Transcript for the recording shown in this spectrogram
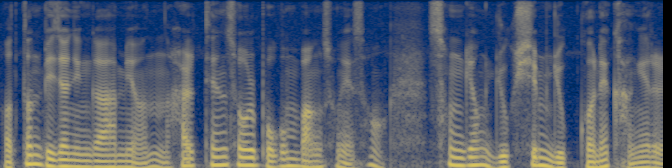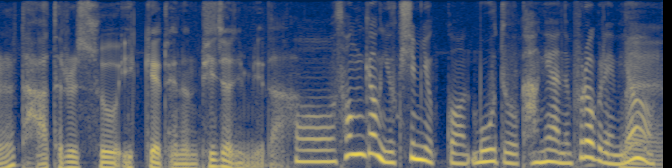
어떤 비전인가 하면 할텐 서울 복음 방송에서 성경 66권의 강해를 다 들을 수 있게 되는 비전입니다. 어, 성경 66권 모두 강해하는 프로그램이요. 네.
